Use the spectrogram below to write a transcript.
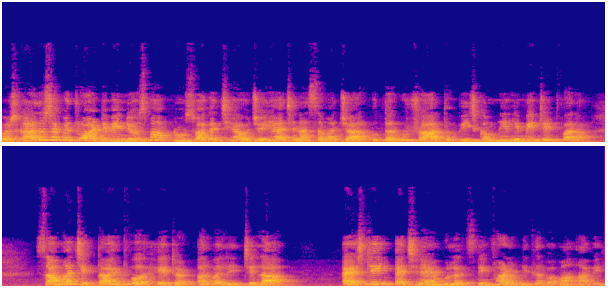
નમસ્કાર, દર્શક મિત્રો, આ ટીવી ન્યૂઝમાં આપનું સ્વાગત છે. આવો જોઈએ આજના સમાચાર. ઉત્તર ગુજરાત વીજ કંપની લિમિટેડ દ્વારા સામાજિક દાયિત્વ હેઠળ અરવલ્લી જિલ્લા એસડીએચને એમ્બ્યુલન્સની ફાળવણી કરવામાં આવી.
